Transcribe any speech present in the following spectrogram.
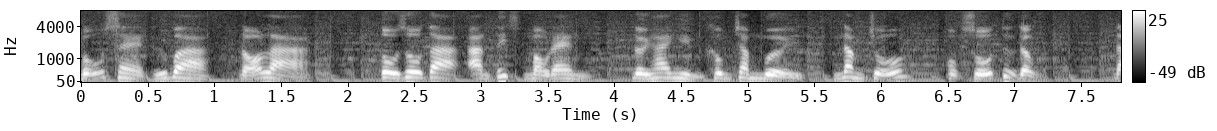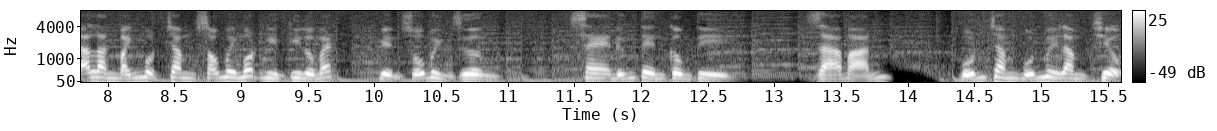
Mẫu xe thứ ba, đó là Toyota Altis màu đen, đời 2010, 5 chỗ, hộp số tự động. Đã lăn bánh 161.000 km, biển số Bình Dương. Xe đứng tên công ty. Giá bán 445 triệu.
